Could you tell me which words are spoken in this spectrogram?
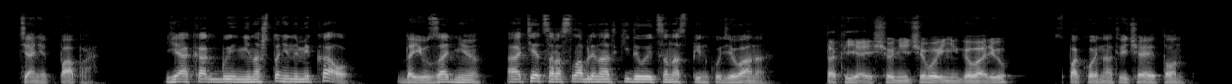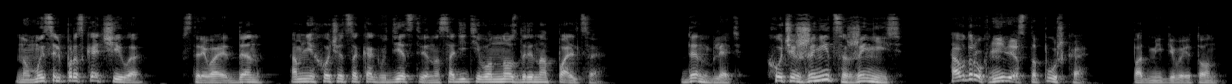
— тянет папа. Я как бы ни на что не намекал. Даю заднюю, а отец расслабленно откидывается на спинку дивана. «Так я еще ничего и не говорю», — спокойно отвечает он. «Но мысль проскочила», — встревает Дэн, «а мне хочется, как в детстве, насадить его ноздри на пальцы». «Дэн, блядь, хочешь жениться — женись!» «А вдруг невеста пушка?» — подмигивает он.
